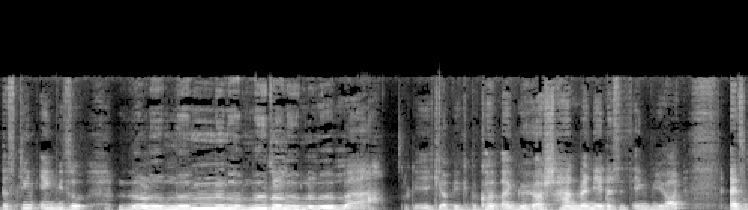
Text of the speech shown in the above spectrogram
Das klingt irgendwie so. Okay, ich glaube, ihr bekommt einen Gehörschaden, wenn ihr das jetzt irgendwie hört. Also,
